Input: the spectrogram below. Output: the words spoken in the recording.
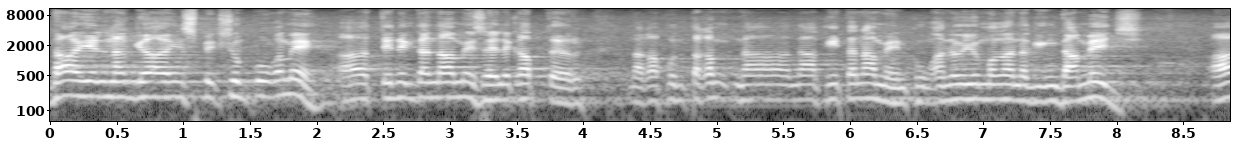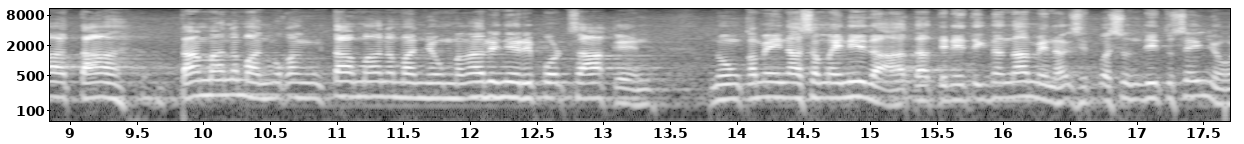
dahil nag-inspection po kami at tinignan namin sa helicopter, nakapunta kam- na nakita namin kung ano yung mga naging damage. At ah, tama naman, mukhang tama naman yung mga rinireport sa akin nung kami nasa Maynila at ah, tinitignan namin ang sitwasyon dito sa inyo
